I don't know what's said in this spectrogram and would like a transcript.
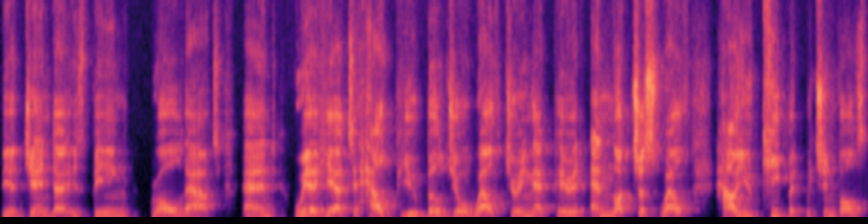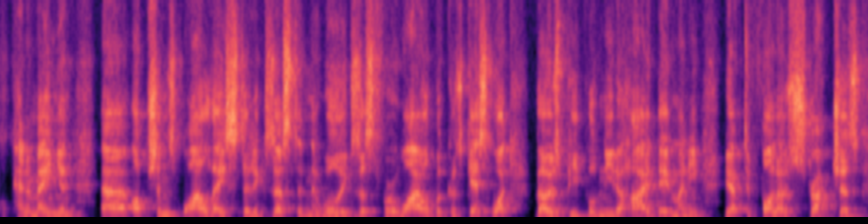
the agenda is being rolled out. And we're here to help you build your wealth during that period, and not just wealth, how you keep it, which involves the Panamanian uh, options while they still exist, and they will exist for a while, because guess what? Those people need to hide their money. You have to follow structures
